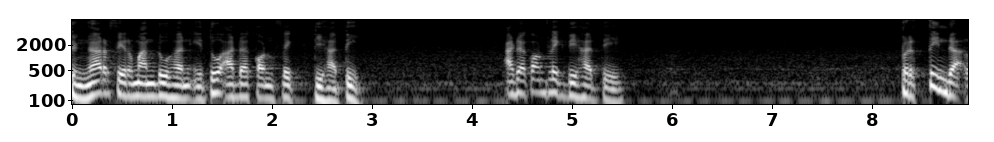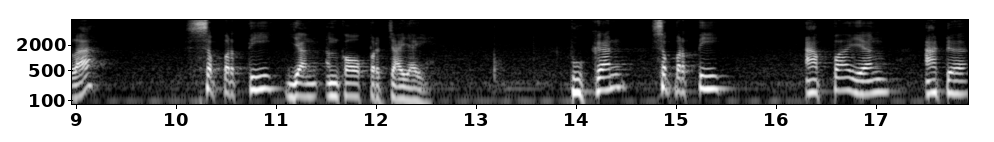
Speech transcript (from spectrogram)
dengar firman Tuhan itu ada konflik di hati. Ada konflik di hati. Bertindaklah seperti yang engkau percayai. Bukan seperti apa yang ada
